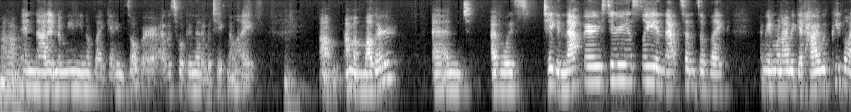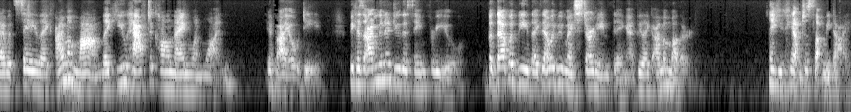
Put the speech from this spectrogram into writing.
um, and not in the meaning of like getting sober. I was hoping that it would take my life. Mm-hmm. Um, I'm a mother, and I've always taken that very seriously in that sense of like, I mean, when I would get high with people, I would say like, I'm a mom. Like you have to call nine one one if I OD because I'm going to do the same for you. But that would be like that would be my starting thing. I'd be like, I'm a mother. Like you can't just let me die.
